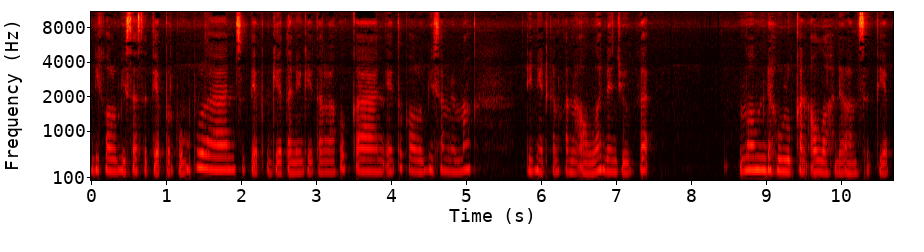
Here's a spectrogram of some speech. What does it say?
Jadi kalau bisa setiap perkumpulan setiap kegiatan yang kita lakukan itu kalau bisa memang diniatkan karena Allah dan juga mendahulukan Allah dalam setiap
